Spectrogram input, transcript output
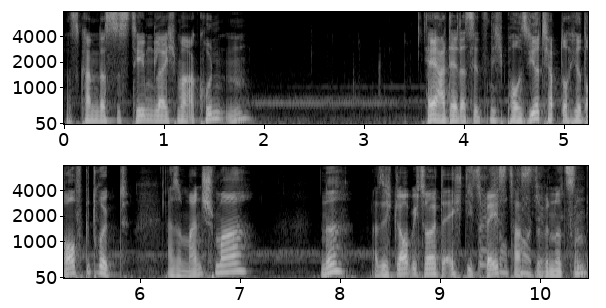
Das kann das System gleich mal erkunden. Hey, hat er das jetzt nicht pausiert? Ich habe doch hier drauf gedrückt. Also manchmal, ne? Also ich glaube, ich sollte echt die Space-Taste benutzen,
